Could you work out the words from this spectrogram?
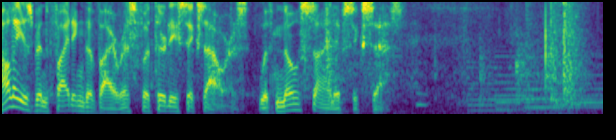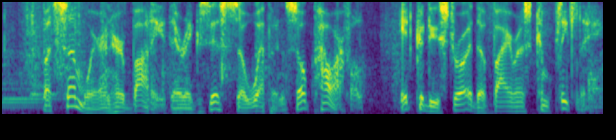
Holly has been fighting the virus for 36 hours with no sign of success. But somewhere in her body, there exists a weapon so powerful it could destroy the virus completely.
